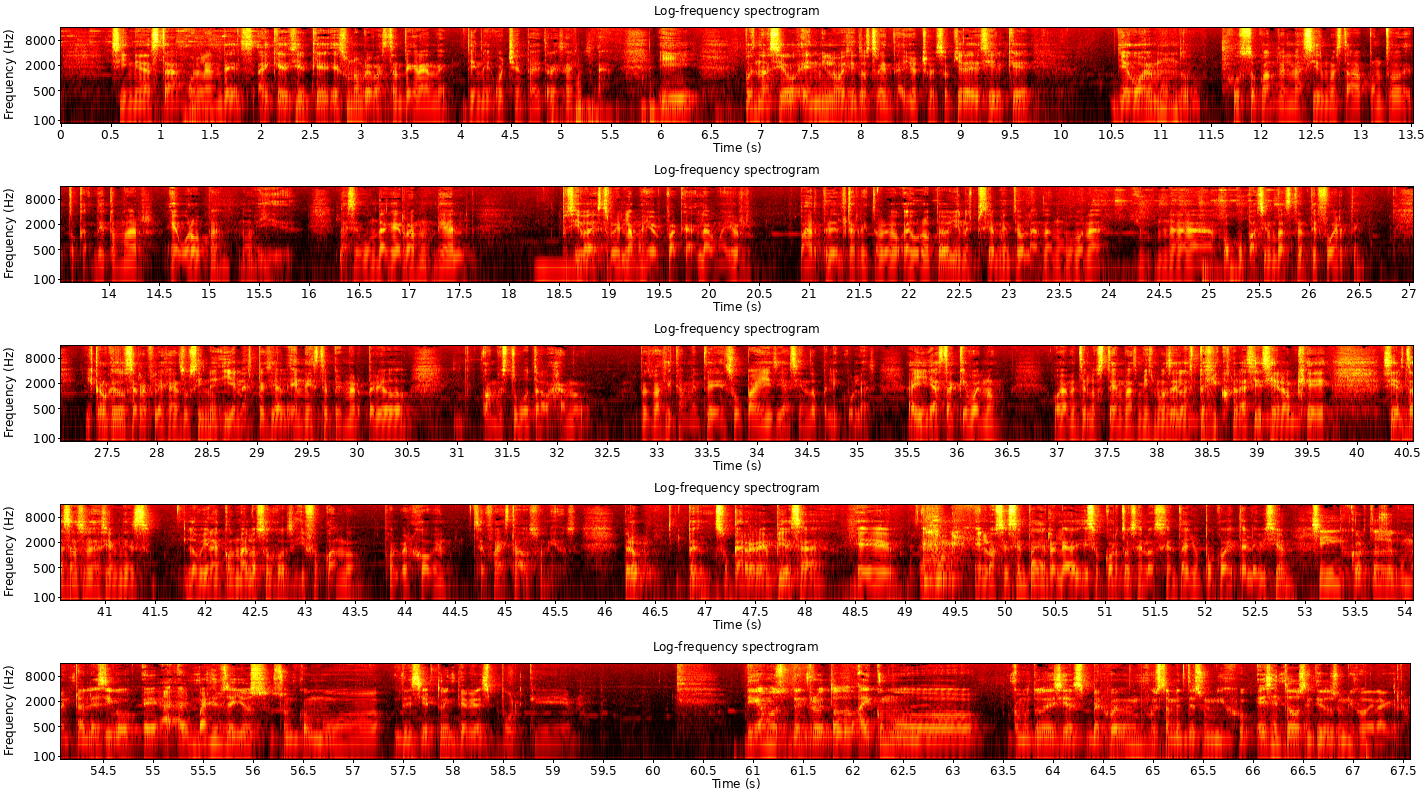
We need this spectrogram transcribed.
cineasta holandés. Hay que decir que es un hombre bastante grande, tiene 83 años y pues nació en 1938. Eso quiere decir que llegó al mundo justo cuando el nazismo estaba a punto de, tomar Europa y la Segunda Guerra Mundial pues iba a destruir la mayor, la mayor parte del territorio europeo y en especialmente Holanda no hubo una ocupación bastante fuerte. Y creo que eso se refleja en su cine y en especial en este primer periodo cuando estuvo trabajando pues básicamente en su país y haciendo películas. Ahí hasta que bueno, obviamente los temas mismos de las películas hicieron que ciertas asociaciones lo vieran con malos ojos y fue cuando Paul Verhoeven se fue a Estados Unidos. Pero pues, su carrera empieza eh, en los 60, en realidad hizo cortos en los 60 y un poco de televisión. Sí, cortos documentales. Digo, eh, varios de ellos son como de cierto interés porque, digamos, dentro de todo hay como, como tú decías, Verhoeven justamente es un hijo, es en todos sentidos un hijo de la guerra.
